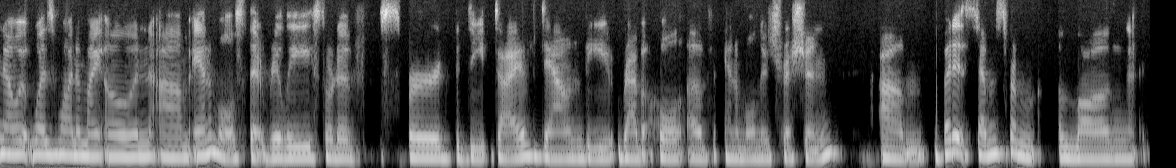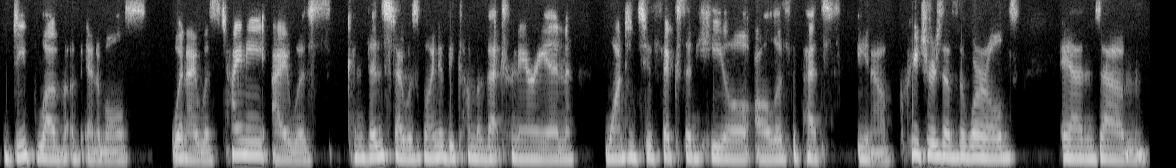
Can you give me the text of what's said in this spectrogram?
know, it was one of my own um, animals that really sort of spurred the deep dive down the rabbit hole of animal nutrition. Um, but it stems from a long, deep love of animals. When I was tiny, I was convinced I was going to become a veterinarian, wanted to fix and heal all of the pets, you know, creatures of the world. And um,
